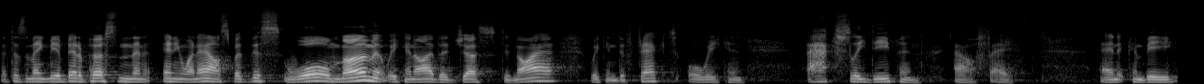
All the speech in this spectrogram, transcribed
that doesn't make me a better person than anyone else, but this wall moment, we can either just deny it, we can defect, or we can actually deepen our faith. And it can be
